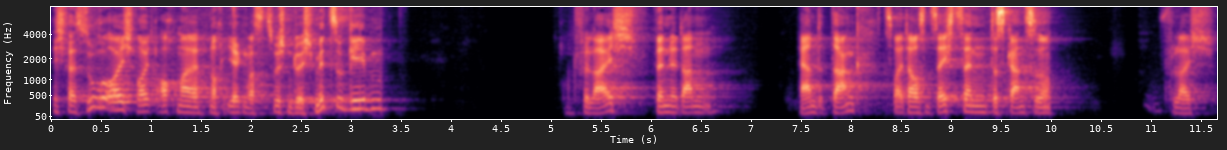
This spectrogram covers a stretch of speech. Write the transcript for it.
Ich versuche euch heute auch mal noch irgendwas zwischendurch mitzugeben. Und vielleicht, wenn wir dann Erntedank 2016 das Ganze vielleicht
